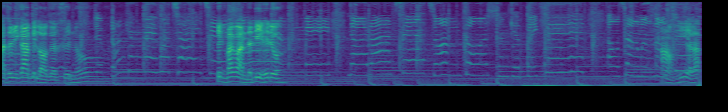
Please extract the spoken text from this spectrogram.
อาจจะมีการปิดหลอกเกิดขึ้นเนาะปิดมาก่อนเดี๋ยวดีดให้ดู อ้าวเฮียละ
